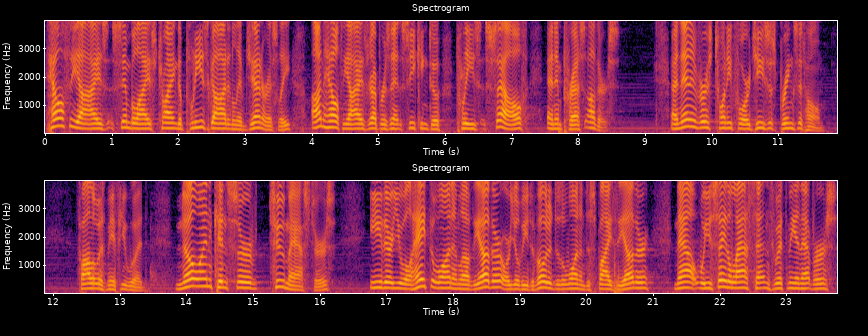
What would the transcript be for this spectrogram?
Healthy eyes symbolize trying to please God and live generously. Unhealthy eyes represent seeking to please self and impress others. And then in verse 24, Jesus brings it home. Follow with me if you would. No one can serve two masters. Either you will hate the one and love the other, or you'll be devoted to the one and despise the other. Now, will you say the last sentence with me in that verse?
